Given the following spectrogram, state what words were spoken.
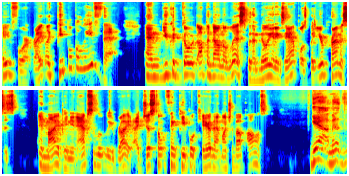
pay for it, right? Like people believe that, and you could go up and down the list with a million examples, but your premise is, in my opinion, absolutely right. I just don't think people care that much about policy. Yeah, I mean,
